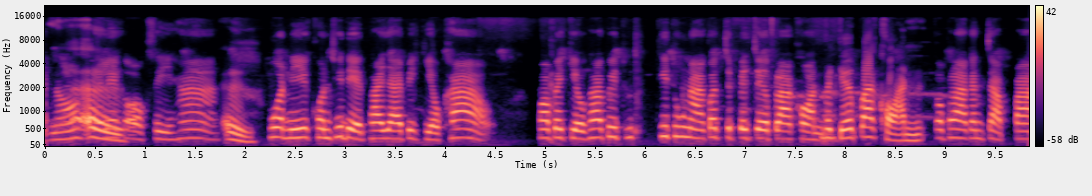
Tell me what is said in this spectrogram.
ดเนาะเออ เลขก็ออกสี่ห้า เออ งวดนี้คนชื่อเดชพายายไปเกี่ยวข้าว พอไปเกี่ยวข้าวที่ทุที่ทุ่งนาก็จะไปเจอปลาคอนไปเจอป้าขอน ก็พากันจับปลา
